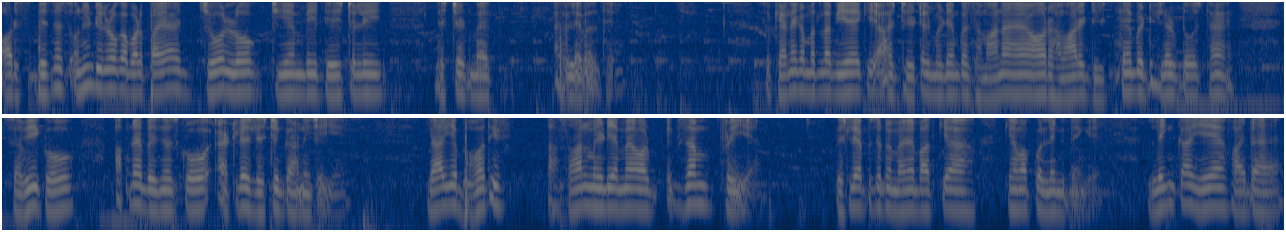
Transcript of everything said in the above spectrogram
और इस बिज़नेस उन्हीं डीलरों का बढ़ पाया जो लोग जीएमबी डिजिटली लिस्टेड में अवेलेबल थे। सो कहने का मतलब ये है कि आज डिजिटल मीडियम का ज़माना है और हमारे जितने भी डीलर दोस्त हैं, सभी को अपने बिज़नेस को एटलीस्ट लिस्टिंग करानी चाहिए। यार, ये बहुत ही आसान मीडियम है और एग्ज़ाम फ्री है। पिछले एपिसोड में मैंने बात किया कि हम आपको लिंक देंगे। लिंक का ये फ़ायदा है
